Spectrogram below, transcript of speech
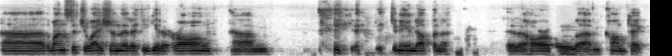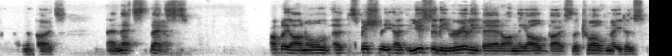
uh, the one situation that if you get it wrong, um, you can end up in a in a horrible um, contact in the boats, and that's that's yeah. probably on all. Especially, it used to be really bad on the old boats, the 12 meters.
